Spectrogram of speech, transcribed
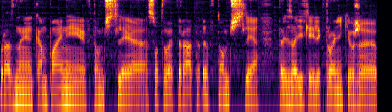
разные компании, в том числе сотовые операторы, в том числе производители электроники уже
